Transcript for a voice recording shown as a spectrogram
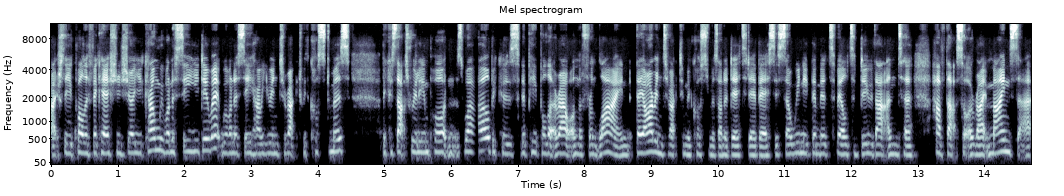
actually your qualifications show you can. We want to see you do it. We want to see how you interact with customers because that's really important as well. Because the people that are out on the front line, they are interacting with customers on a day to day basis. So we need them to be able to do that and to have that sort of right mindset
